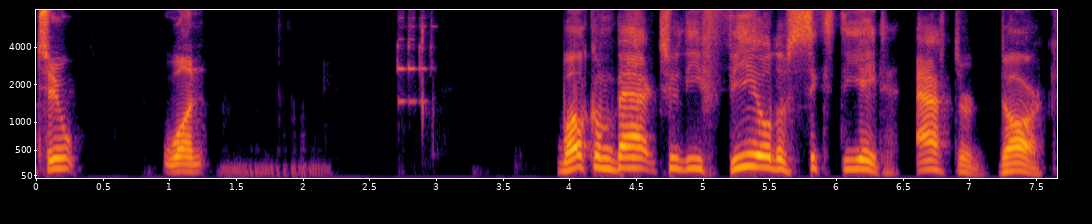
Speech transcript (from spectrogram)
two, one. Welcome back to the field of 68 after dark.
